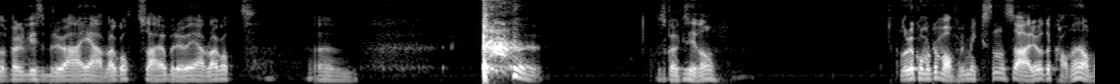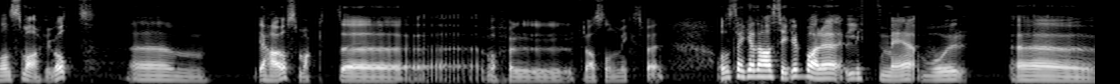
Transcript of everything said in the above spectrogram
selvfølgelig, hvis brødet er jævla godt, så er jo brødet jævla godt. Uh, så skal jeg ikke si noe. Når det kommer til vaffelmiksen, så er det jo Det kan hende at den smaker godt. Uh, jeg har jo smakt vaffel fra sånn miks før. Og så tenker jeg det har sikkert bare litt med hvor uh,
